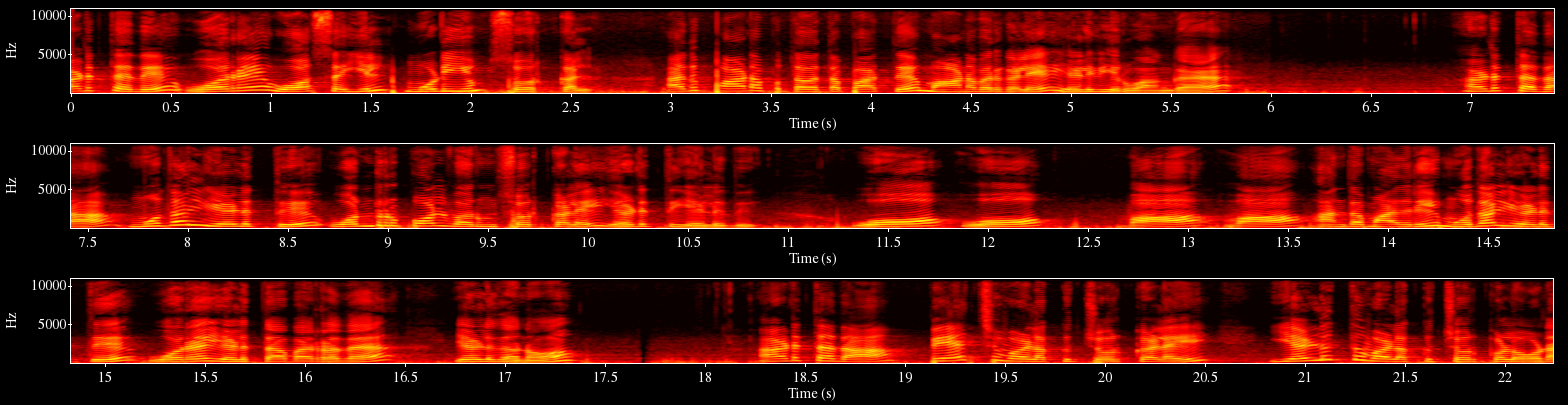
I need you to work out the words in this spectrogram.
அடுத்தது ஒரே ஓசையில் முடியும் சொற்கள். அது பாடப்புத்தகத்தை பார்த்து மாணவர்களே எழுதிடுவாங்க அடுத்ததா முதல் எழுத்து ஒன்று போல் வரும் சொற்களை எடுத்து எழுது. ஓ ஓ வா வா அந்த மாதிரி முதல் எழுத்து ஒரே எழுத்தாக வர்றதை எழுதணும். அடுத்ததா பேச்சு வழக்கு சொற்களை எழுத்து வழக்கு சொற்களோட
